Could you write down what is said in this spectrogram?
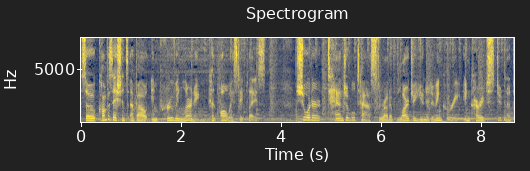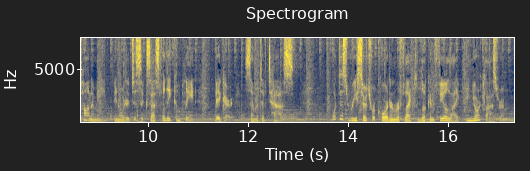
so conversations about improving learning can always take place. Shorter, tangible tasks throughout a larger unit of inquiry encourage student autonomy in order to successfully complete bigger, summative tasks. What does research, record, and reflect look and feel like in your classroom?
